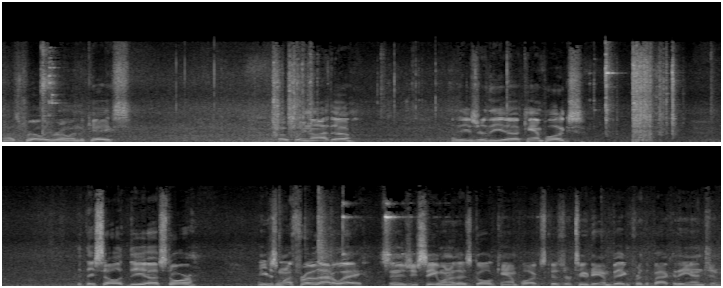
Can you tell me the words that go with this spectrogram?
That's probably ruined the case. Hopefully not though. These are the uh, cam plugs that they sell at the uh, store. And you just want to throw that away as soon as you see one of those gold cam plugs because they're too damn big for the back of the engine.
